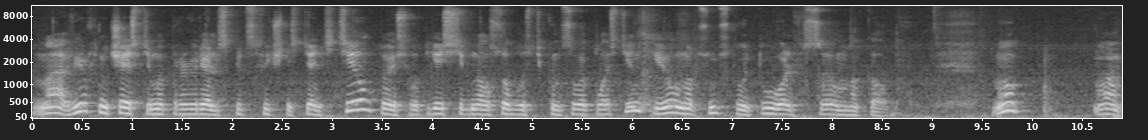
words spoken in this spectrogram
На верхней части мы проверяли специфичность антител, то есть вот есть сигнал с области концевой пластинки, и он отсутствует у альфа-7 нокаутов. Но а,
